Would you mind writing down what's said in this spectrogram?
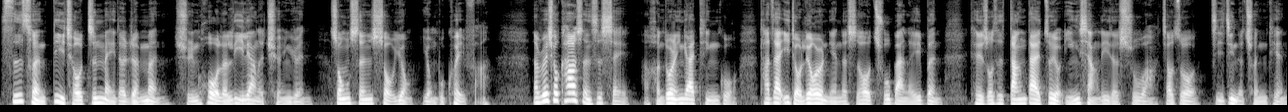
思忖地球之美的人们，寻获了力量的泉源。”终身受用，永不匮乏。那 Rachel Carson 是谁啊？很多人应该听过。他在一九六二年的时候出版了一本可以说是当代最有影响力的书啊，叫做《寂静的春天》。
